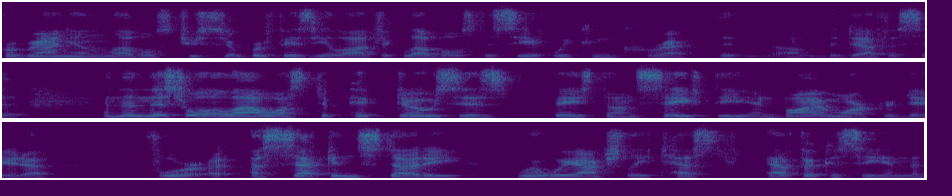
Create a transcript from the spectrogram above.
progranulin levels to supraphysiologic levels to see if we can correct the, um, the deficit. And then this will allow us to pick doses based on safety and biomarker data for a, a second study where we actually test efficacy in the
